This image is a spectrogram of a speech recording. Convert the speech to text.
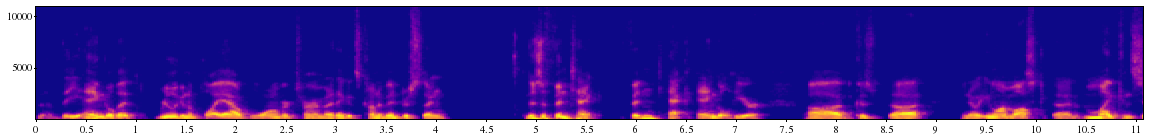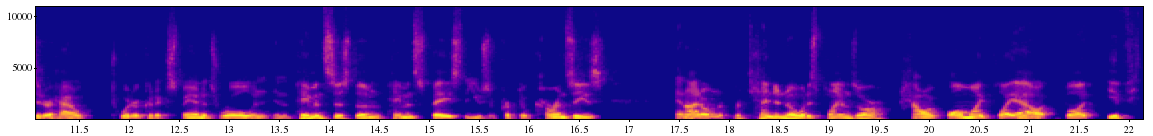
the angle that's really going to play out longer term, I think it's kind of interesting. There's a fintech fintech angle here uh, because uh, you know Elon Musk uh, might consider how Twitter could expand its role in, in the payment system, the payment space, the use of cryptocurrencies. And I don't pretend to know what his plans are, how it all might play out. But if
